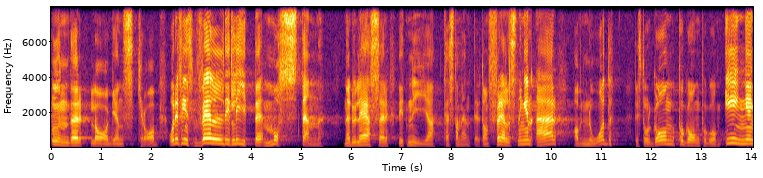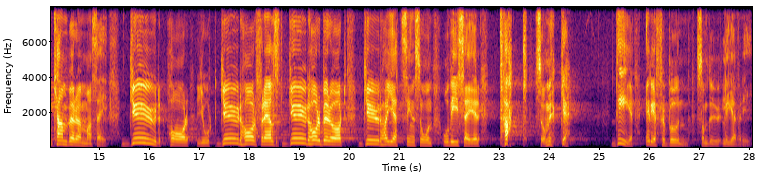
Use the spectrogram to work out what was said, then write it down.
under lagens krav och det finns väldigt lite måsten när du läser ditt nya testamente. Utan frälsningen är av nåd. Det står gång på gång på gång. Ingen kan berömma sig. Gud har gjort, Gud har frälst, Gud har berört, Gud har gett sin son och vi säger tack så mycket. Det är det förbund som du lever i.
